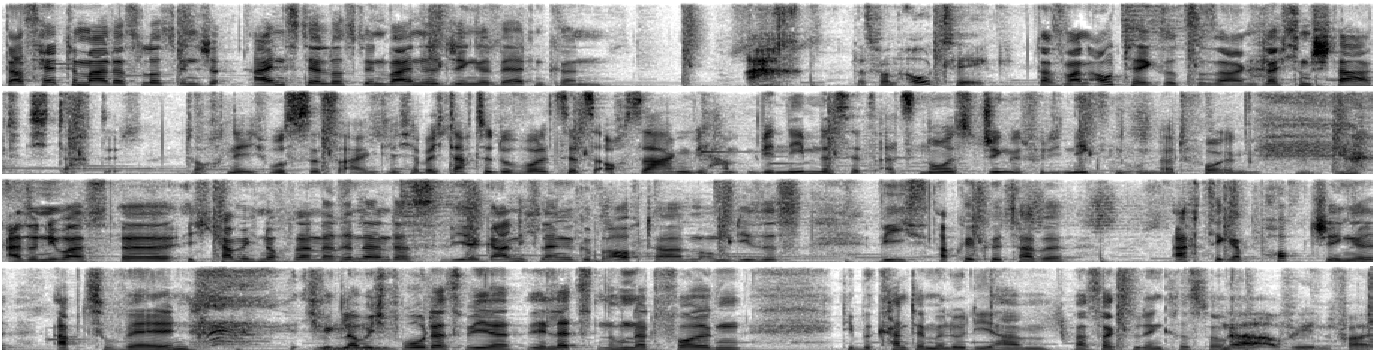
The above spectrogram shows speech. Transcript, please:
das hätte mal das Lost in, eins der Lost in Vinyl Jingle werden können. Ach, das war ein Outtake. Das war ein Outtake sozusagen, gleich zum Start. Ich dachte, doch, nee, ich wusste es eigentlich. Aber ich dachte, du wolltest jetzt auch sagen, wir, haben, wir nehmen das jetzt als neues Jingle für die nächsten 100 Folgen. Also Nivas, äh, ich kann mich noch daran erinnern, dass wir gar nicht lange gebraucht haben, um dieses, wie ich es abgekürzt habe, 80er Pop-Jingle abzuwählen. Ich bin, glaube ich, froh, dass wir in den letzten 100 Folgen die bekannte Melodie haben. Was sagst du denn, Christoph? Na, auf jeden Fall.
